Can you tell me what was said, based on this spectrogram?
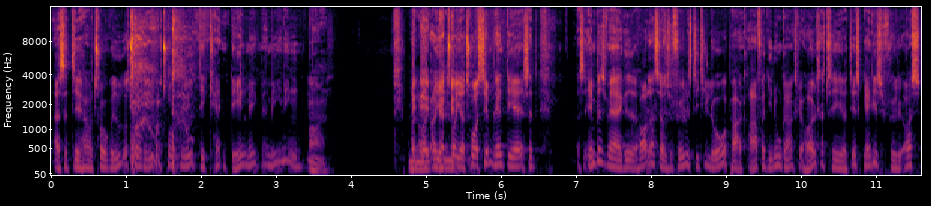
Altså det har jo trukket ud og trukket ud og trukket ud. Det kan dele med ikke være meningen. Nej. Men, og, og, og jeg, men, tror, jeg tror simpelthen, det er, altså, Altså embedsværket holder sig jo selvfølgelig til de love og paragrafer, de nogle gange skal holde sig til, og det skal de selvfølgelig også.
